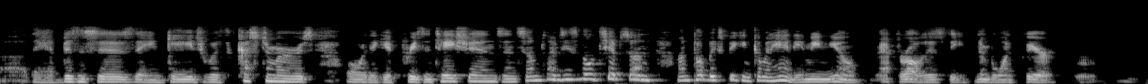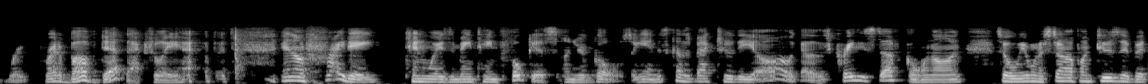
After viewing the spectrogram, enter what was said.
Uh, they have businesses. They engage with customers or they give presentations. And sometimes these little tips on, on public speaking come in handy. I mean, you know, after all, it is the number one fear right, right above death, actually. and on Friday, 10 ways to maintain focus on your goals. Again, this comes back to the, oh, we got all this crazy stuff going on. So we want to start off on Tuesday, but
